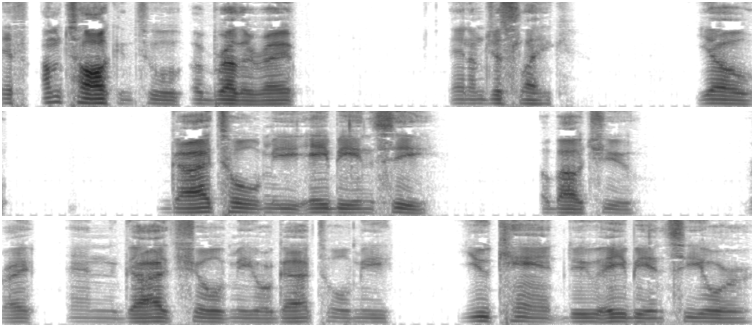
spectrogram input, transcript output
If I'm talking to a brother, right, and I'm just like, "Yo, guy told me A, B, and C about you, right?" And God showed me, or God told me, you can't do A, B, and C, or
